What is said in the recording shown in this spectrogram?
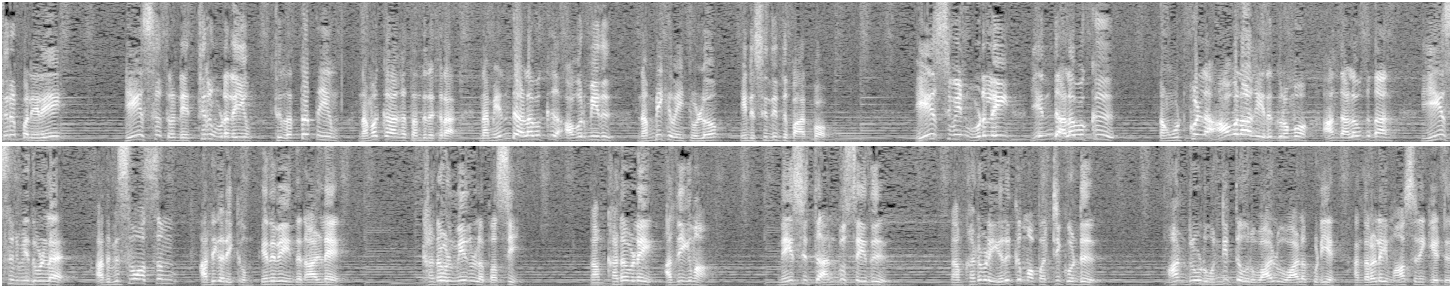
திருப்பலியிலே இயேசு தன்னுடைய திரு உடலையும் திரு ரத்தத்தையும் நமக்காக தந்திருக்கிறார். நாம் எந்த அளவுக்கு அவர் மீது நம்பிக்கை வைத்துள்ளோம் என்று சிந்தித்து பார்ப்போம். இயேசுவின் உடலை எந்த அளவுக்கு நாம் உட்கொள்ள ஆவலாக இருக்கிறோமோ அந்த அளவுக்கு தான் இயேசுவின் மீது உள்ள அந்த விசுவாசம் அதிகரிக்கும். எனவே இந்த நாளிலே கடவுள் மீது உள்ள பசி நாம் கடவுளை அதிகமா நேசித்து அன்பு செய்து நாம் கடவுளை இறுக்கமா பற்றி கொண்டு ஆண்டோடு ஒன்றித்த ஒரு வாழ்வு வாழக்கூடிய அந்த அருளையும் ஆசிரியை கேட்டு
